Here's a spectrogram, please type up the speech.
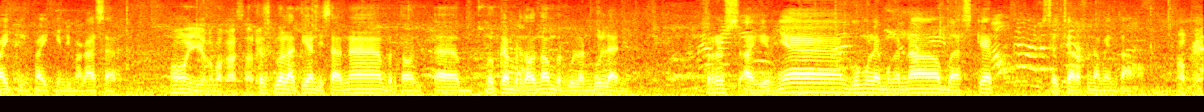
Viking, Viking di Makassar. Oh iya lo Makassar. Ya. Terus gue latihan di sana bertahun, eh, bukan bertahun-tahun, berbulan-bulan. Terus akhirnya gue mulai mengenal basket secara fundamental. Oke.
